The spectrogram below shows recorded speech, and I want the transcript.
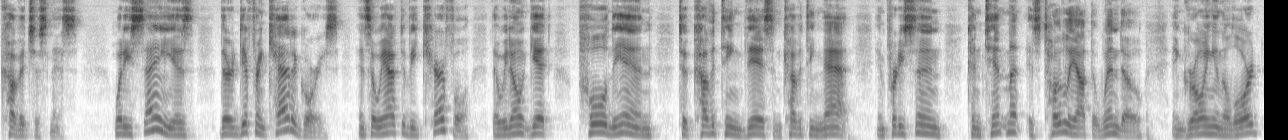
covetousness. What he's saying is there are different categories. And so we have to be careful that we don't get pulled in to coveting this and coveting that. And pretty soon, contentment is totally out the window, and growing in the Lord,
